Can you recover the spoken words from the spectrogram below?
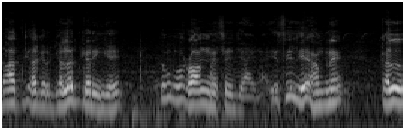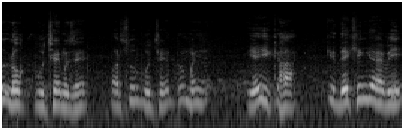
बात अगर गलत करेंगे तो वो रॉन्ग मैसेज जाएगा इसीलिए हमने कल लोग पूछे मुझे, परसों पूछे तो मैं यही कहा कि देखेंगे अभी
